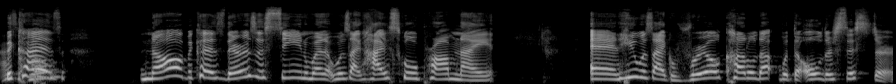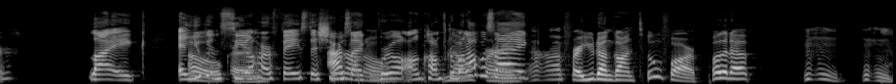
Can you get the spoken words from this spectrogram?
I because suppose. no because there was a scene when it was like high school prom night and he was like real cuddled up with the older sister like and you Oh, can see on her face that she I was like know. real uncomfortable and i was friend. like uh-uh, friend, you done gone too far. Pull it up. Mm-mm, mm-mm.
